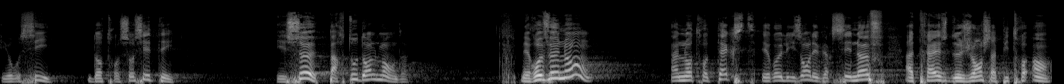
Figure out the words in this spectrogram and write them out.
et aussi d'autres sociétés, et ce, partout dans le monde. Mais revenons à notre texte et relisons les versets 9 à 13 de Jean chapitre 1.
